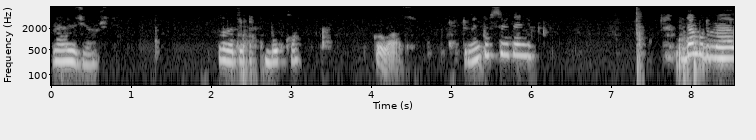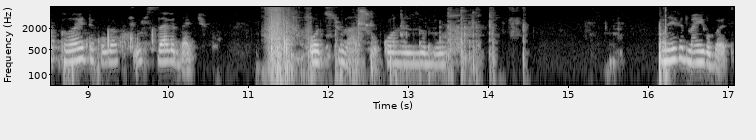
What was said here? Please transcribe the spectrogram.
Надіжся. Давайте бука. Клас. Сторінка всередині. Сюди будемо клеїти колекцію сердечок. От нашу, кого не забув. Ми їх має робити.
